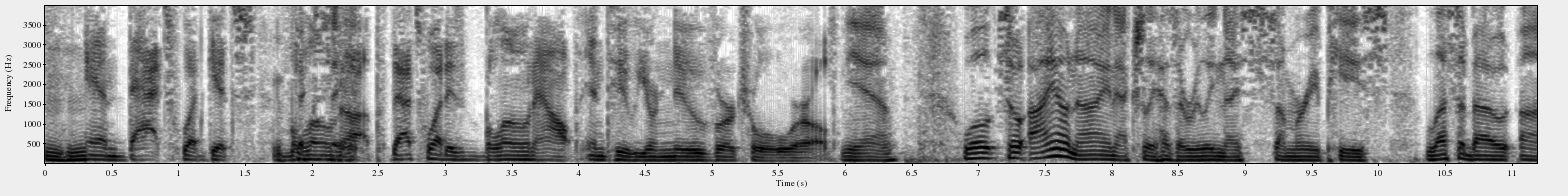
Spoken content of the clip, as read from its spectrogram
and that's what gets blown Fixate. up. That's what is blown out into your new virtual world. Yeah. Well, so IO9 actually has a really nice summary piece, less about um,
